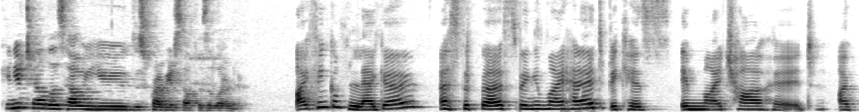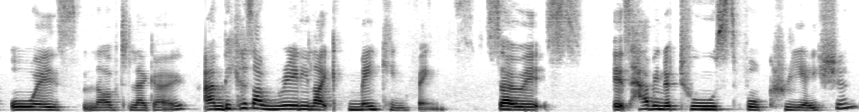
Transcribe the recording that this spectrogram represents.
can you tell us how you describe yourself as a learner? I think of Lego as the first thing in my head because in my childhood, I've always loved Lego. And because I really like making things. So it's it's having the tools for creation.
